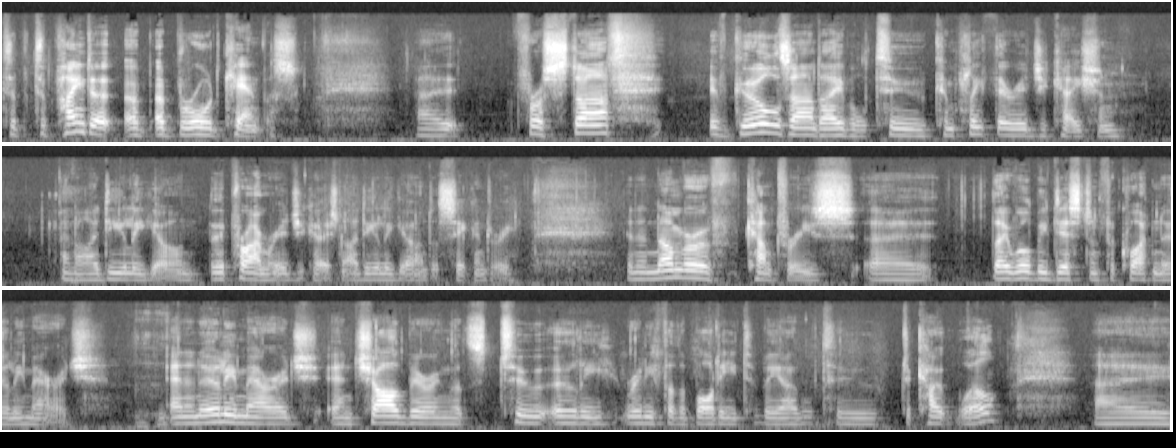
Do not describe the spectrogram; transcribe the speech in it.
to, to paint a, a, a broad canvas, uh, for a start, if girls aren't able to complete their education and ideally go on their primary education, ideally go on to secondary. In a number of countries, uh, they will be destined for quite an early marriage. And an early marriage and childbearing that's too early, really, for the body to be able to, to cope well, uh,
